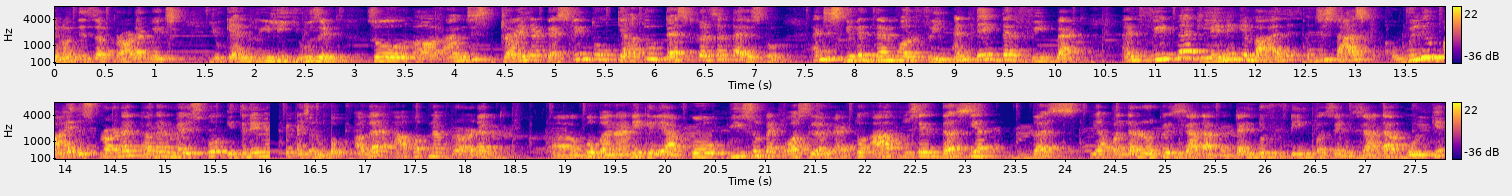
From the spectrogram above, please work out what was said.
you know this a product which you can really use it. So uh, i'm just trying a testing तो क्या तू टेस्ट कर सकता है इसको? And just give it them for free and take their feedback. And feedback लेने के बाद just ask will you buy this product अगर मैं इसको इतने में करूँ? तो अगर आप अपना प्रोडक्ट को बनाने के लिए आपको बीस रुपए कॉस्ट लग रहा है तो आप उसे दस या दस या पंद्रह रुपए ज़्यादा टेन टू फिफ्टीन परसेंट ज़्यादा बोल के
